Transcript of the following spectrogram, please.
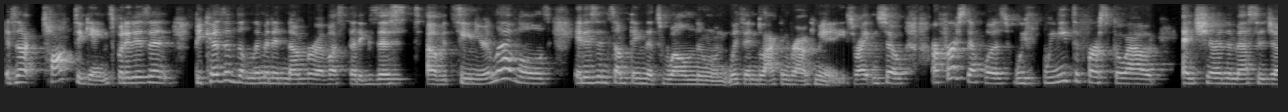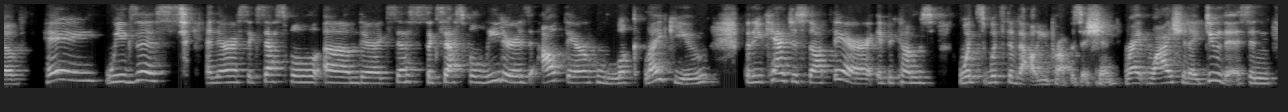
it's not talked against, but it isn't because of the limited number of us that exist of its senior levels. It isn't something that's well known within Black and Brown communities, right? And so our first step was we we need to first go out and share the message of hey, we exist, and there are successful um, there are successful leaders out there who look like you, but you can't just stop there. It becomes what's what's the value proposition, right? Why should I do this? And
